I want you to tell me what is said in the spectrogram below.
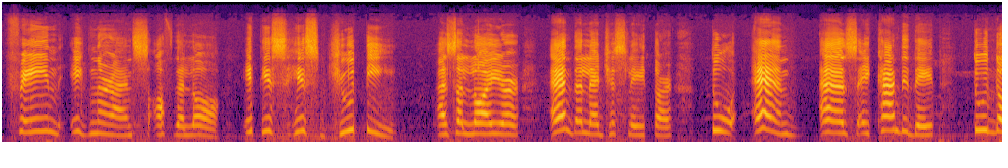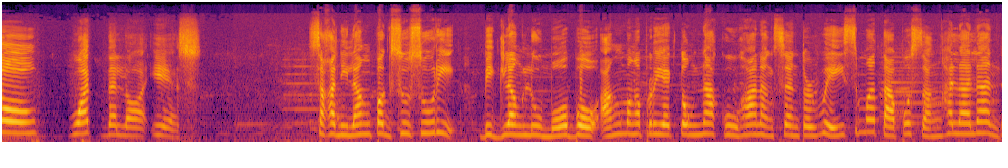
feign ignorance of the law. It is his duty as a lawyer and a legislator to and as a candidate to know what the law is. Sa kanilang pagsusuri, biglang lumobo ang mga proyektong nakuha ng Center Waste matapos ang halalan.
